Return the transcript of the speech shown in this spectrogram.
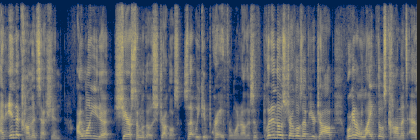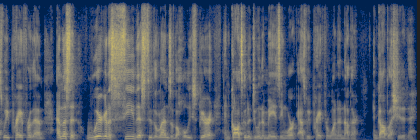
And in the comment section, I want you to share some of those struggles so that we can pray for one another. So put in those struggles of your job. We're going to like those comments as we pray for them. And listen, we're going to see this through the lens of the Holy Spirit, and God's going to do an amazing work as we pray for one another. And God bless you today.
